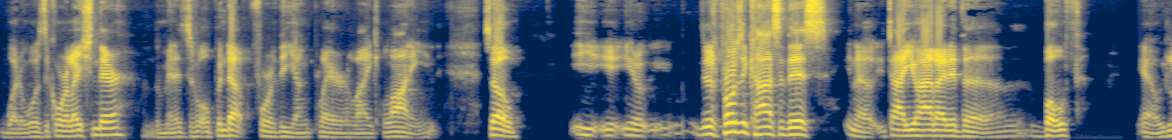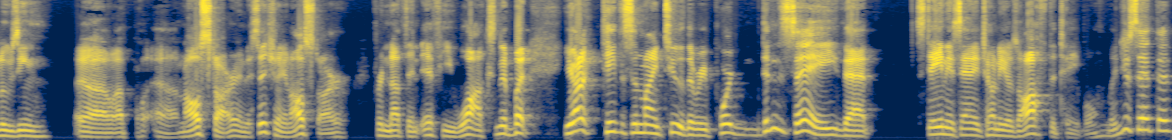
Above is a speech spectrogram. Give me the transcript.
What was the correlation there? The minutes have opened up for the young player like Lonnie. So you, you know, there's pros and cons to this. You know, Ty, you highlighted the both. You know, losing uh, an all star and essentially an all star for nothing if he walks. But you got to take this in mind too. The report didn't say that staying in San Antonio is off the table. They just said that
